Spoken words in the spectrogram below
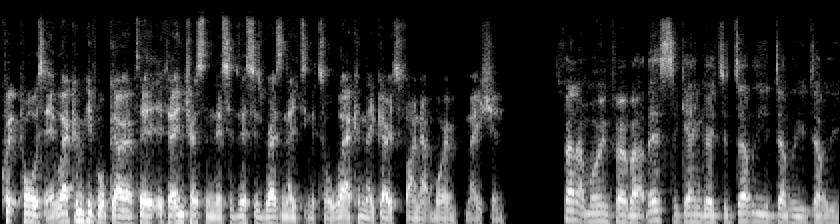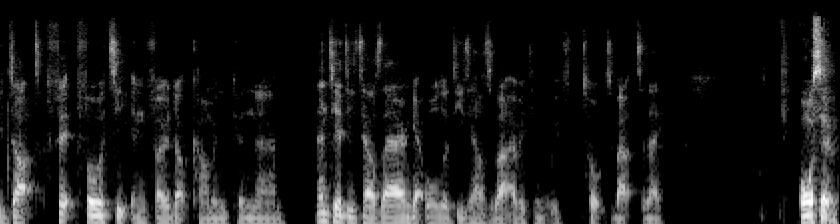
quick pause here. Where can people go if, they, if they're interested in this, if this is resonating at all, where can they go to find out more information? Find out more info about this, again, go to www.fit40info.com and you can um, enter your details there and get all the details about everything that we've talked about today. Awesome.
